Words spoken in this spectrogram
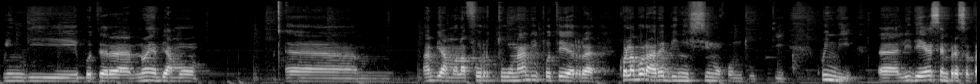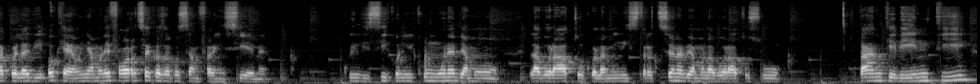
Quindi poter, noi abbiamo, ehm, abbiamo la fortuna di poter collaborare benissimo con tutti. Quindi eh, l'idea è sempre stata quella di ok, uniamo le forze, cosa possiamo fare insieme? Quindi sì, con il comune abbiamo lavorato con l'amministrazione, abbiamo lavorato su tanti eventi.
